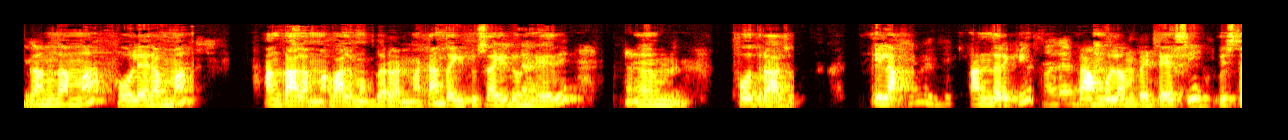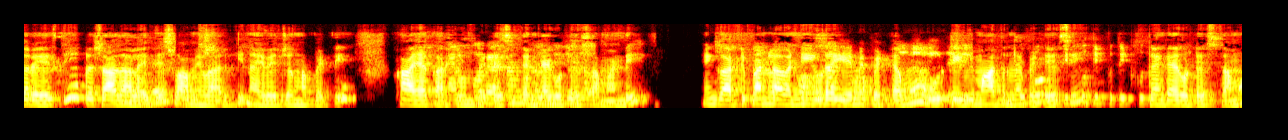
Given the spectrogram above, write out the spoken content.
గంగమ్మ పోలేరమ్మ అంకాలమ్మ వాళ్ళ ముగ్గురు అన్నమాట. ఇంకా ఇటు సైడ్ ఉండేది పోతురాజు. ఇలా అందరికీ తాంబూలం పెట్టేసి విస్తరేసి ప్రసాదాలు అయితే స్వామివారికి నైవేద్యంగా పెట్టి కాయ కర్పూరం పెట్టేసి టెంకాయ కొట్టేస్తామండి. ఇంకా అరటి పండ్లు అవన్నీ కూడా ఏమి పెట్టాము ఊరికే ఇవి మాత్రమే పెట్టేసి టెంకాయ కొట్టేస్తాము.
